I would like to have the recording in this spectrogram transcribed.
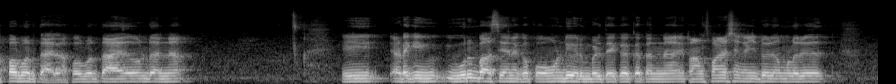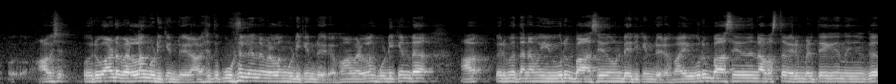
അപ്പർ ബർത്ത് ആയിരുന്നു. അപ്പർ ബർത്ത് ആയതുകൊണ്ട് തന്നെ ഈ ഇടയ്ക്ക് യൂറിൻ പാസ് ചെയ്യാനൊക്കെ പോകേണ്ടി വരുമ്പോഴത്തേക്കൊക്കെ തന്നെ ട്രാൻസ്പ്ലാന്റേഷൻ കഴിഞ്ഞിട്ട് നമ്മളൊരു ആവശ്യം ഒരുപാട് വെള്ളം കുടിക്കേണ്ടി വരും. ആവശ്യത്തിൽ കൂടുതൽ തന്നെ വെള്ളം കുടിക്കേണ്ടി വരും. അപ്പോൾ ആ വെള്ളം കുടിക്കേണ്ട വരുമ്പോൾ തന്നെ നമ്മൾ യൂറിൻ പാസ് ചെയ്തുകൊണ്ടിരിക്കേണ്ടി വരും. അപ്പോൾ ആ യൂറിൻ പാസ് ചെയ്തതിന്റെ അവസ്ഥ വരുമ്പോഴത്തേക്ക് നിങ്ങൾക്ക്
